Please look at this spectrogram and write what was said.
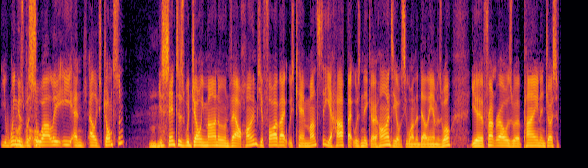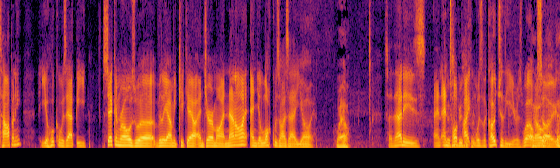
your wingers were Suali'i and Alex Johnston. Your centres were Joey Manu and Val Holmes. Your five eight was Cam Munster. Your halfback was Nicho Hynes. He obviously won the Dally M as well. Your front rowers were Payne and Joseph Tapine. Your hooker was Api. Second rowers were Viliami Kikau and Jeremiah Nanai. And your lock was Isaah Yeo. Wow. So that is, and, and That's Todd Payten different. was the coach of the year as well. How, so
